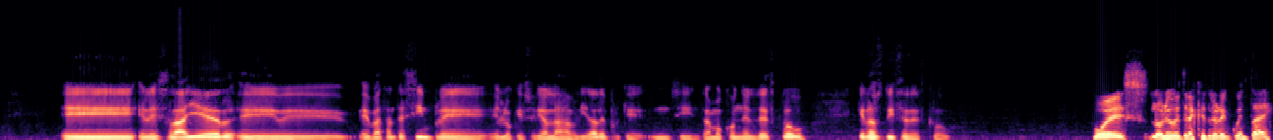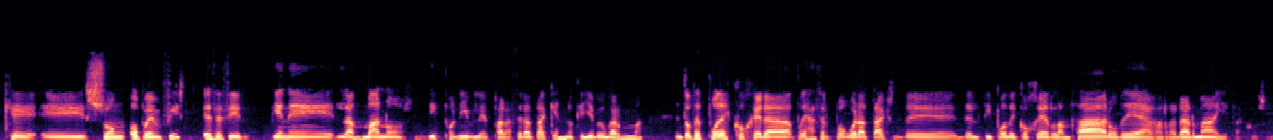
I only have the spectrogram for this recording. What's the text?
Eh, el Slayer eh, es bastante simple en lo que serían las habilidades, porque mm, si entramos con el Deathclaw, ¿qué nos dice Deathclaw? Pues lo único que tienes que tener en cuenta es que eh, son open fist, es decir, tiene las manos disponibles para hacer ataques, no es que lleve un arma. Entonces puedes coger a, puedes hacer power attacks de- del tipo de coger, lanzar o de agarrar armas y estas cosas.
